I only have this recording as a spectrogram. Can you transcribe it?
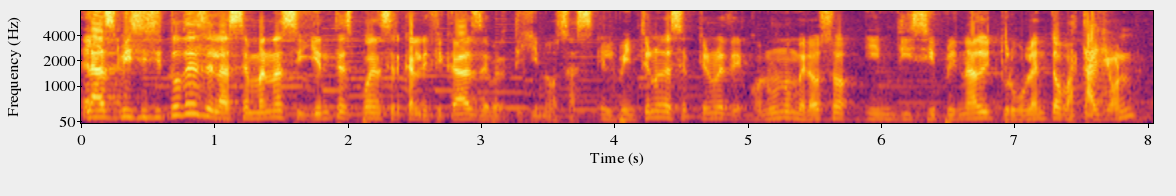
Las vicisitudes de las semanas siguientes pueden ser calificadas de vertiginosas. El 21 de septiembre, de- con un numeroso, indisciplinado y turbulento batallón,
